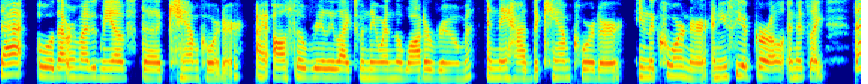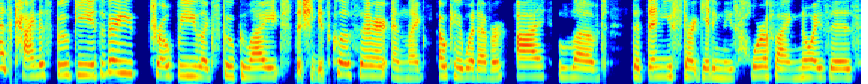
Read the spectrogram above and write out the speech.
That oh, that reminded me of the camcorder. I also really liked when they were in the water room and they had the camcorder in the corner and you see a girl and it's like that's kind of spooky. It's a very tropey, like spook light that she gets closer and like, okay, whatever. I loved that then you start getting these horrifying noises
